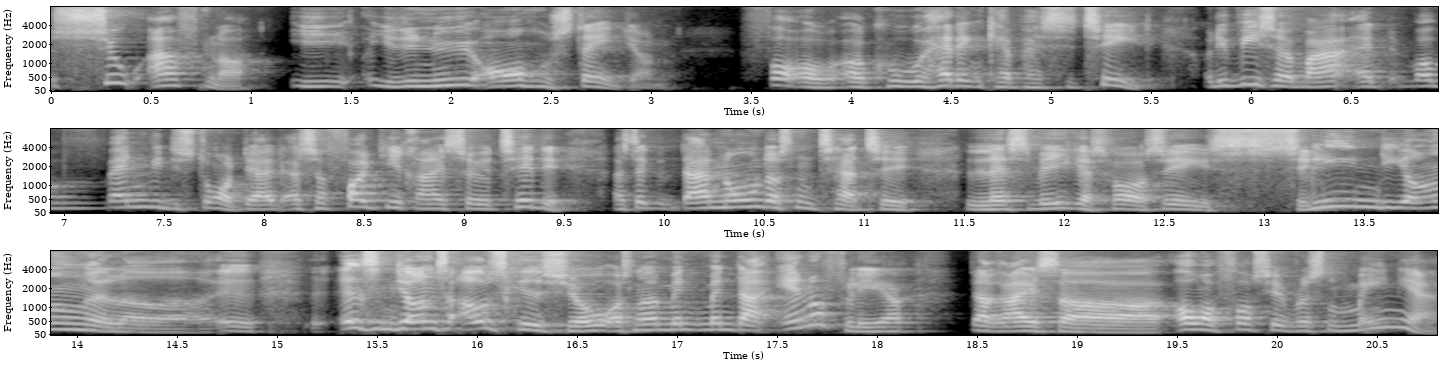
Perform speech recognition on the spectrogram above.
7 aftener i, i det nye Aarhus Stadion, for at, at kunne have den kapacitet. Og det viser jo bare, at hvor vanvittigt stort det er. Altså folk, de rejser jo til det. Altså der er nogen, der sådan tager til Las Vegas for at se Celine Dion, eller uh, Elton Johns afskedsshow og sådan noget, men, men der er endnu flere, der rejser over for at se WrestleMania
